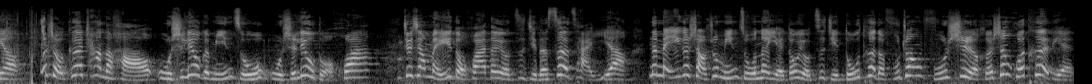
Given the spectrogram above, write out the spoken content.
友，这首歌唱得好，五十六个民族，五十六朵花。就像每一朵花都有自己的色彩一样，那每一个少数民族呢，也都有自己独特的服装、服饰和生活特点。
